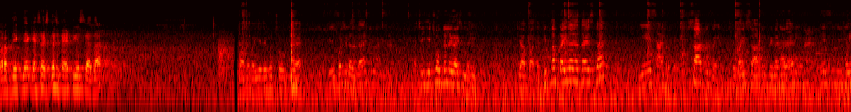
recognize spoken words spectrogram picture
और अब देखते हैं कैसा इसका जो है टेस्ट रहता है। बात है भाई ये देखो छोक जो है ऊपर से डलता है। अच्छा ये छोक डलेगा इसमें? क्या बात है कितना प्राइस आ जाता है इसका? ये साठ रुपये साठ रुपये तो भाई साठ रुपये का जो है ये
